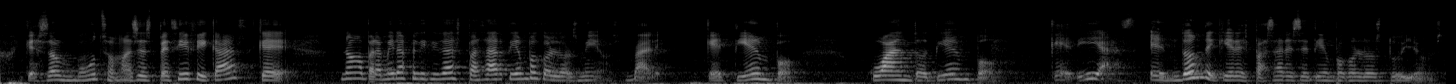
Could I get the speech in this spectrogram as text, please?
que son mucho más específicas que, no, para mí la felicidad es pasar tiempo con los míos. Vale, ¿qué tiempo? cuánto tiempo, qué días, en dónde quieres pasar ese tiempo con los tuyos.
